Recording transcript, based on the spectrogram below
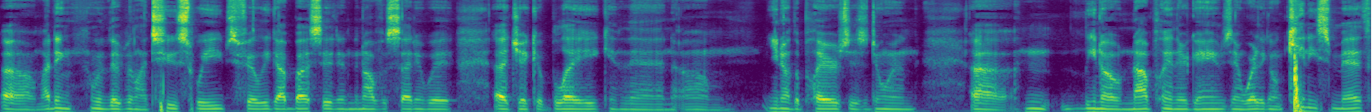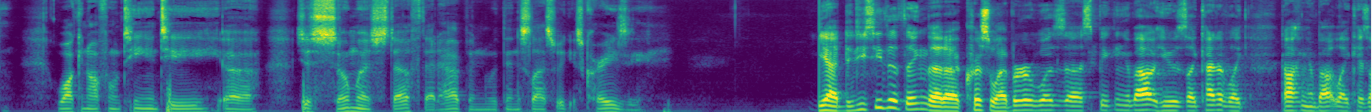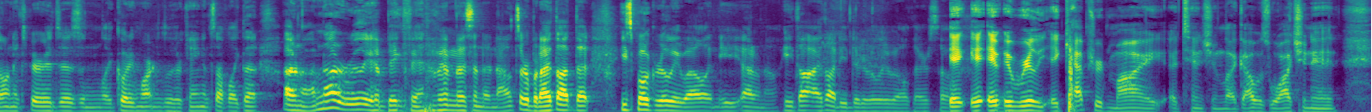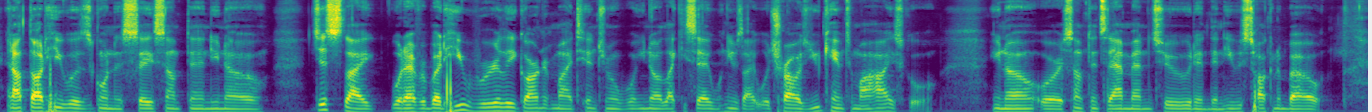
Um, I think there's been like two sweeps. Philly got busted, and then all of a sudden with uh, Jacob Blake, and then um, you know the players just doing, uh, n- you know, not playing their games and where they're going. Kenny Smith walking off on TNT. Uh, just so much stuff that happened within this last week. It's crazy. Yeah, did you see the thing that uh, Chris Webber was uh, speaking about? He was like kind of like talking about like his own experiences and like quoting Martin Luther King and stuff like that. I don't know. I'm not really a big fan of him as an announcer, but I thought that he spoke really well and he I don't know. He thought I thought he did really well there. So it it, yeah. it really it captured my attention. Like I was watching it and I thought he was going to say something, you know, just like whatever, but he really garnered my attention. You know, like he said when he was like, "Well, Charles, you came to my high school." You know, or something to that magnitude. And then he was talking about,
